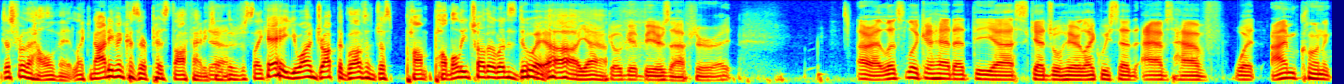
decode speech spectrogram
just for the hell of it. Like not even because they're pissed off at each Yeah. other. They're just like, hey, you want to drop the gloves and just pump, pummel each other? Let's do it. Oh yeah. Go get beers after, right? All right, let's look ahead at the uh, schedule here. Like we said, Avs have what I'm going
